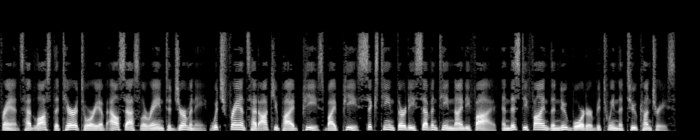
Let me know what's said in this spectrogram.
France had lost the territory of Alsace-Lorraine to Germany which France had occupied piece by piece 1630–1795, and this defined the new border between the two countries.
